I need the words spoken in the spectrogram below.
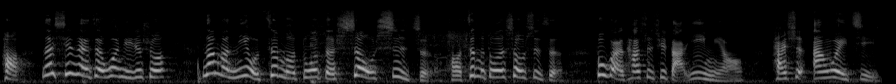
好，那现在这个问题就是说，那么你有这么多的受试者，好，这么多的受试者，不管他是去打疫苗还是安慰剂。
